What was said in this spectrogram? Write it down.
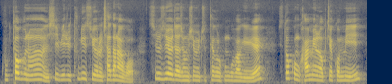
국토부는 11일 투기 수요를 차단하고 실수요자 중심의 주택을 공급하기 위해 수도권 과밀 억제권 및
